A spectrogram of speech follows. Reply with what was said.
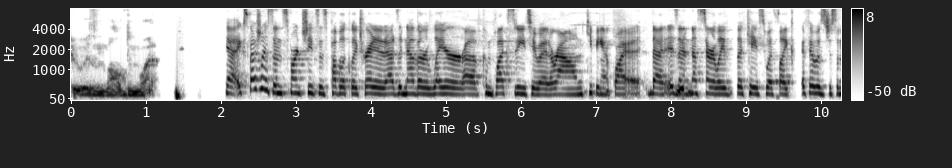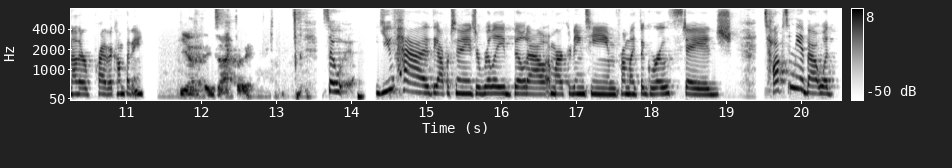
who is involved in what. Yeah, especially since Smartsheets is publicly traded, it adds another layer of complexity to it around keeping it quiet. That isn't necessarily the case with like if it was just another private company. Yeah, exactly. So you've had the opportunity to really build out a marketing team from like the growth stage. Talk to me about what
